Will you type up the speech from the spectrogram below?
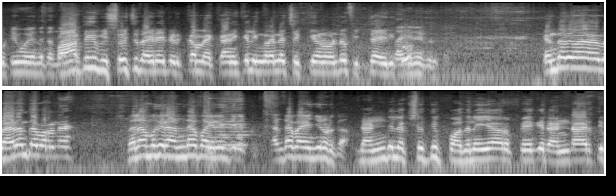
ഊട്ടി പോയി പാർട്ടിക്ക് വിശ്വസിച്ച് ധൈര്യമായിട്ട് എടുക്കാം. മെക്കാനിക്കൽ നിങ്ങൾ തന്നെ ചെക്ക് ചെയ്യണോണ്ട് ഫിറ്റ് ആയിരിക്കും. എന്താ വില എന്താ പറഞ്ഞേ? വില നമുക്ക് രണ്ടേ പതിനഞ്ചിന് രണ്ടേ പതിനഞ്ചിന് കൊടുക്കാം. രണ്ട് ലക്ഷത്തി പതിനയ്യായിരം റുപ്യക്ക് രണ്ടായിരത്തി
